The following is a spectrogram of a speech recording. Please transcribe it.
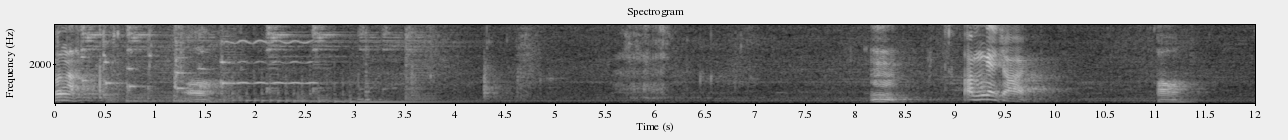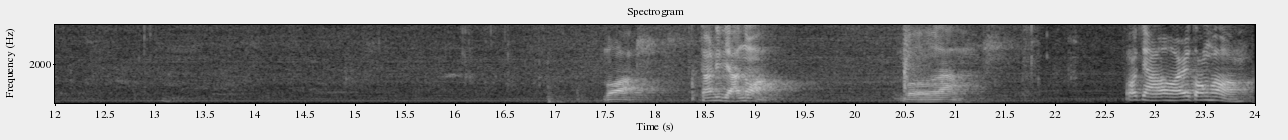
食饭啊！哦。嗯，啊，唔硬菜。哦。无啊，今你是安怎？无啦。我正好和你讲吼，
